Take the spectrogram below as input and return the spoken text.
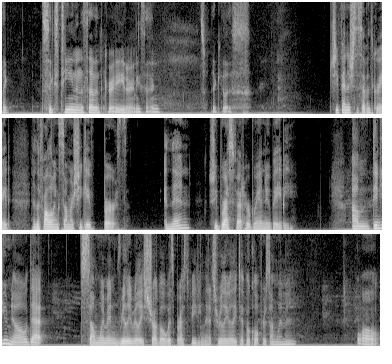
like 16 in the seventh grade or anything. It's ridiculous. She finished the seventh grade, and the following summer she gave birth. And then she breastfed her brand new baby. Um, did you know that some women really, really struggle with breastfeeding, that it's really, really difficult for some women? Well,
